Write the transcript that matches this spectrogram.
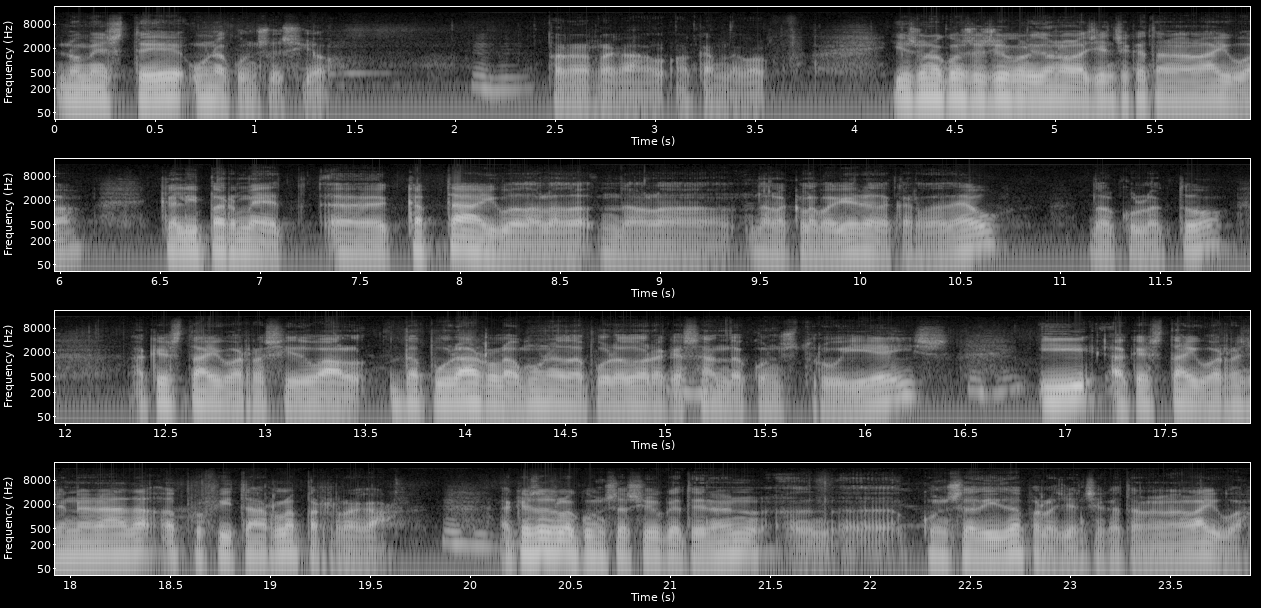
només té una concessió uh -huh. per a regar el camp de golf i és una concessió que li dona l'Agència Catalana de l'Aigua que li permet eh, captar aigua de la, de, la, de la claveguera de Cardedeu, del col·lector, aquesta aigua residual, depurar-la amb una depuradora que s'han de construir ells uh -huh. i aquesta aigua regenerada aprofitar-la per regar. Uh -huh. Aquesta és la concessió que tenen eh, concedida per l'Agència Catalana de l'Aigua.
